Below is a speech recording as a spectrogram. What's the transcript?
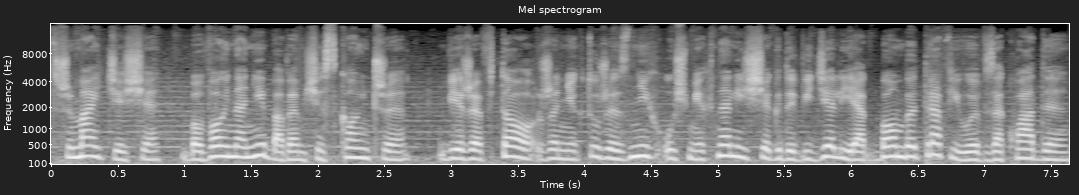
trzymajcie się, bo wojna niebawem się skończy. Wierzę w to, że niektórzy z nich uśmiechnęli się, gdy widzieli, jak bomby trafiły w zakłady.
